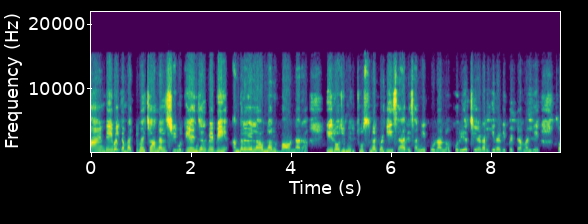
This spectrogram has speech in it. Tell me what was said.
హాయ్ అండి. Welcome back to my channel Sreemukhi angel baby. అందరూ ఎలా ఉన్నారు? బాగున్నారా? ఈ రోజు మీరు చూస్తున్నటువంటి ఈ శారీస్ అన్ని కూడాను కొరియర్ చేయడానికి రెడీ పెట్టామండి. సో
